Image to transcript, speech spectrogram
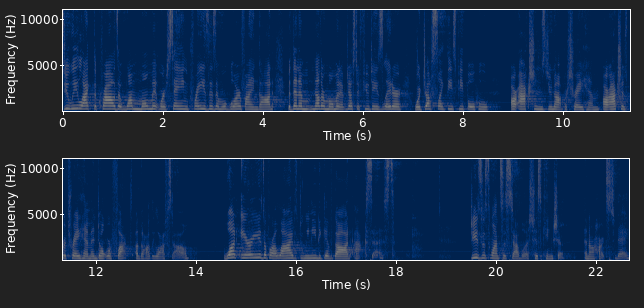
Do we, like the crowds, at one moment we're saying praises and we're glorifying God, but then another moment, just a few days later, we're just like these people who our actions do not portray Him, our actions portray Him and don't reflect a godly lifestyle? What areas of our lives do we need to give God access? Jesus wants to establish His kingship in our hearts today.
